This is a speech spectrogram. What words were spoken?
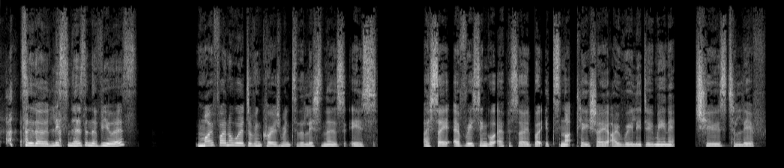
to the listeners and the viewers? My final words of encouragement to the listeners is I say every single episode, but it's not cliche. I really do mean it. Choose to live.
